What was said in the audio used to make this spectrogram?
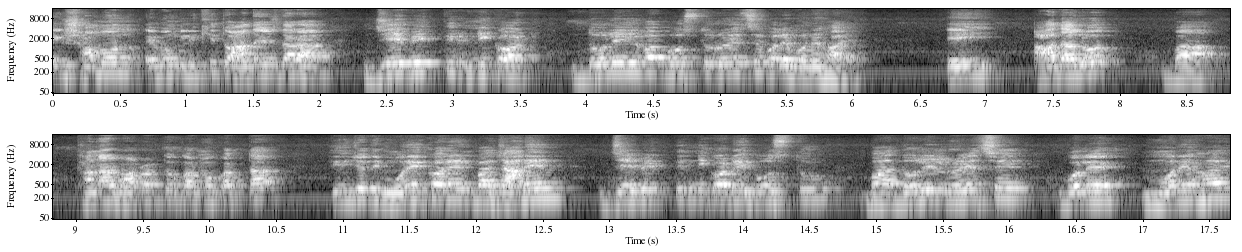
এই সমন এবং লিখিত আদেশ দ্বারা যে ব্যক্তির নিকট দলিল বা বস্তু রয়েছে বলে মনে হয়, এই আদালত বা থানার ভারপ্রাপ্ত কর্মকর্তা, তিনি যদি মনে করেন বা জানেন যে ব্যক্তির নিকট এই বস্তু বা দলিল রয়েছে বলে মনে হয়,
